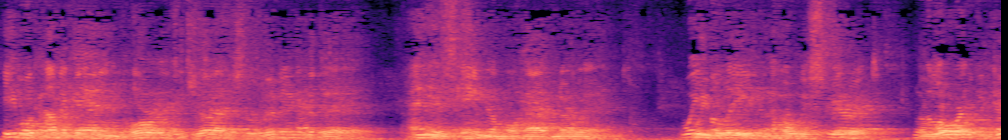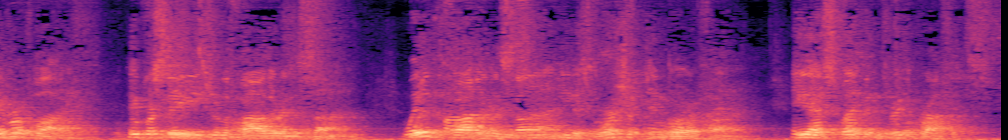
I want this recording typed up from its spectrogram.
He will come again in glory to judge the living and the dead, and his kingdom will have no end. We believe in the Holy Spirit, the Lord, the giver of life, who proceeds from the Father and the Son. With the Father and the Son, he is worshipped and glorified. He has spoken through the prophets.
